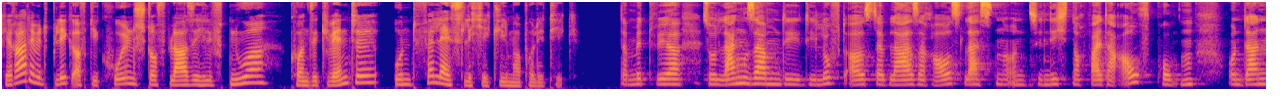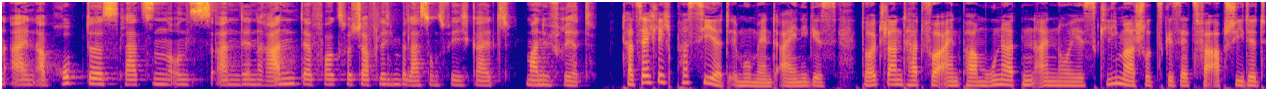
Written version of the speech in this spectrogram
Gerade mit Blick auf die Kohlenstoffblase hilft nur konsequente und verlässliche Klimapolitik damit wir so langsam die, die Luft aus der Blase rauslassen und sie nicht noch weiter aufpumpen und dann ein abruptes Platzen uns an den Rand der volkswirtschaftlichen Belastungsfähigkeit manövriert. Tatsächlich passiert im Moment einiges. Deutschland hat vor ein paar Monaten ein neues Klimaschutzgesetz verabschiedet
